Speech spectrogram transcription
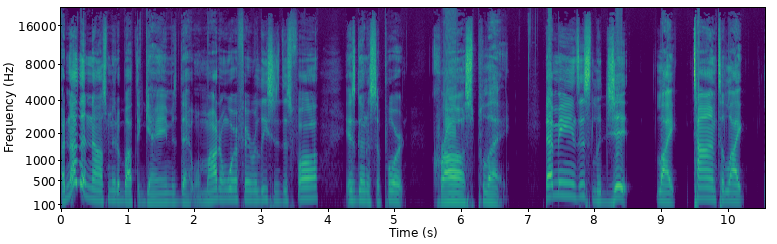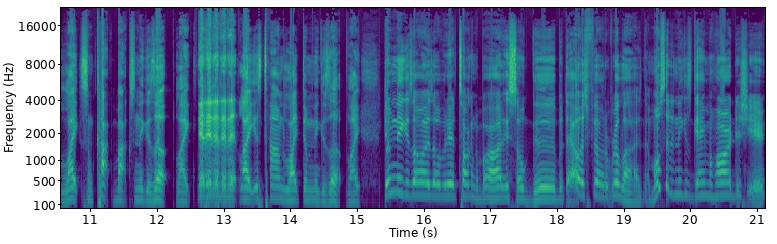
Another announcement about the game is that when Modern Warfare releases this fall, it's going to support cross-play. That means it's legit like time to like light some cockbox niggas up. Like like it's time to light them niggas up. Like them niggas always over there talking about how they so good, but they always fail to realize that most of the niggas gaming hard this year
